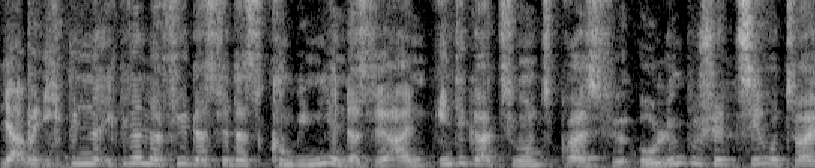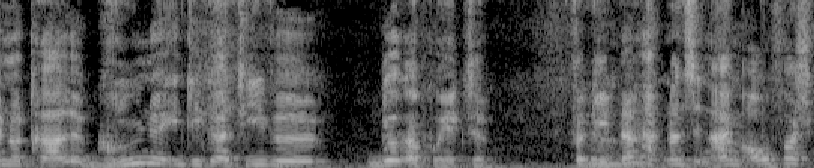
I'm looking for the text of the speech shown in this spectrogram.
Ja, aber ich bin, ich bin dann dafür, dass wir das kombinieren, dass wir einen Integrationspreis für olympische, CO2-neutrale, grüne, integrative Bürgerprojekte vergeben. Ja. Dann hat man es in einem Aufwasch,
